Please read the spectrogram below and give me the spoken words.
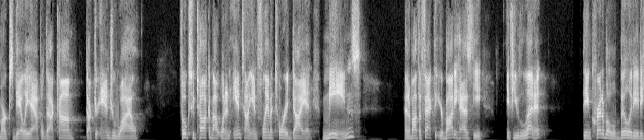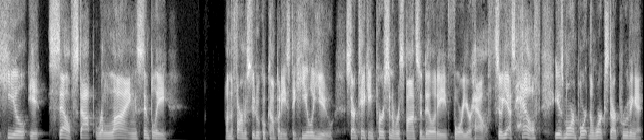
marksdailyapple.com, Dr. Andrew Weil, folks who talk about what an anti inflammatory diet means and about the fact that your body has the, if you let it, the incredible ability to heal itself. Stop relying simply on the pharmaceutical companies to heal you. Start taking personal responsibility for your health. So, yes, health is more important than work. Start proving it.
